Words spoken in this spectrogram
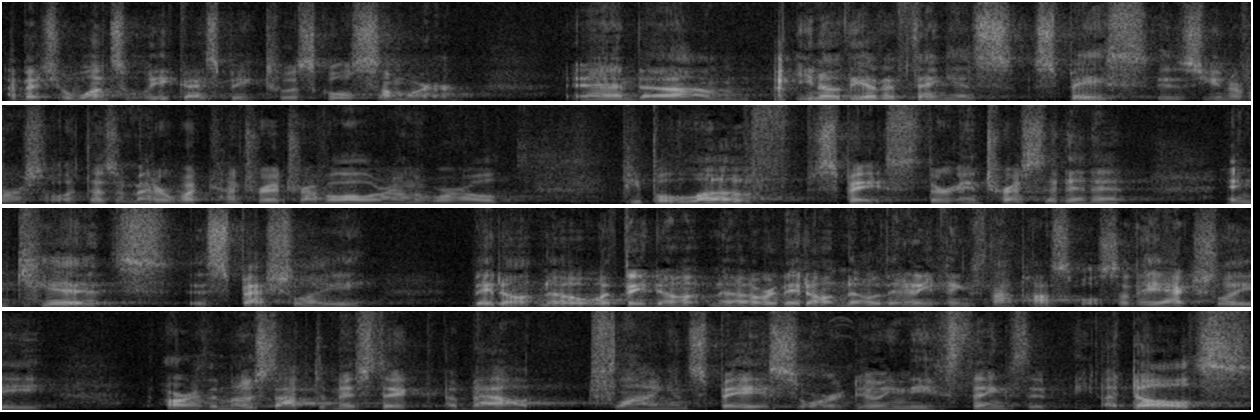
I bet you once a week I speak to a school somewhere. And, um, you know, the other thing is space is universal. It doesn't matter what country I travel all around the world. People love space, they're interested in it. And kids, especially, they don't know what they don't know, or they don't know that anything's not possible. So they actually are the most optimistic about flying in space or doing these things that adults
